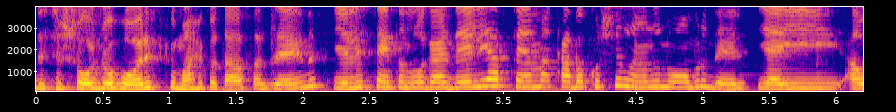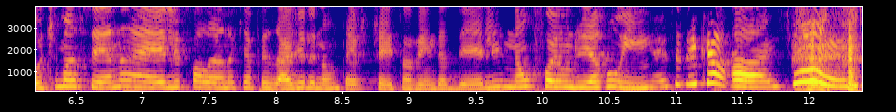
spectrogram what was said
desse show de horrores que o Michael tava fazendo. E ele senta no lugar dele e a Pema acaba cochilando no ombro dele. E aí, a última cena é ele falando que apesar de ele não ter feito a venda dele, não foi um dia ruim. Aí você fica, ai, gente,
